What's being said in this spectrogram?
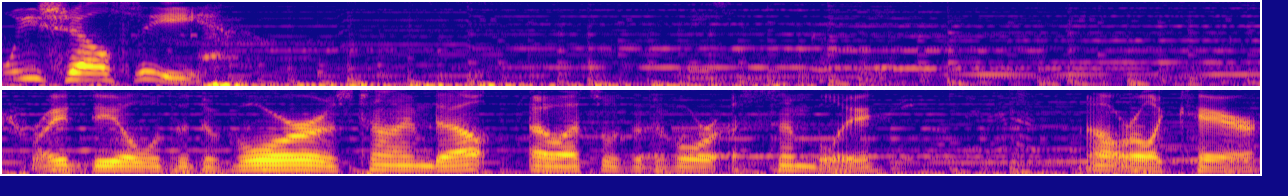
we shall see. Trade deal with the Devore is timed out. Oh, that's with the Devore assembly. I don't really care.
